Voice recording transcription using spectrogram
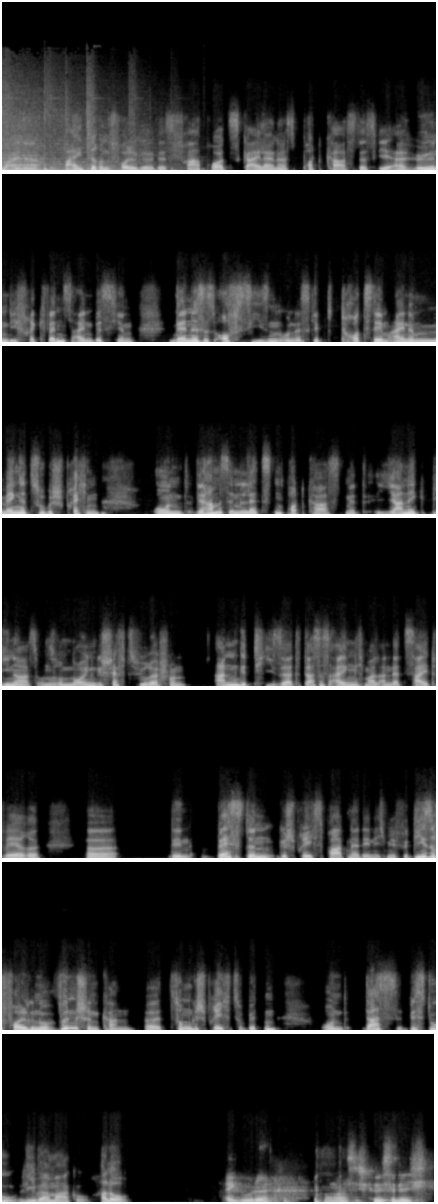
zu einer weiteren Folge des Fraport Skyliners Podcastes. Wir erhöhen die Frequenz ein bisschen, denn es ist Off-Season und es gibt trotzdem eine Menge zu besprechen. Und wir haben es im letzten Podcast mit Yannick Binas, unserem neuen Geschäftsführer, schon angeteasert, dass es eigentlich mal an der Zeit wäre, äh, den besten Gesprächspartner, den ich mir für diese Folge nur wünschen kann, äh, zum Gespräch zu bitten. Und das bist du, lieber Marco. Hallo. Hi Gude, Thomas, ich grüße dich.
